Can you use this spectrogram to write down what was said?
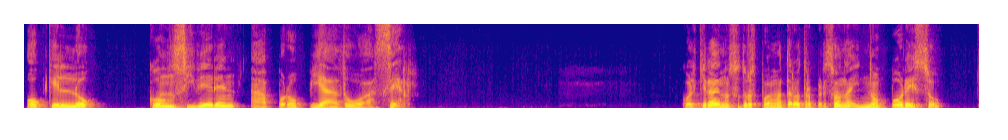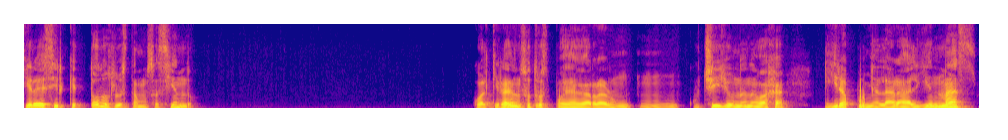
o que lo consideren apropiado hacer. Cualquiera de nosotros puede matar a otra persona y no por eso quiere decir que todos lo estamos haciendo. Cualquiera de nosotros puede agarrar un, cuchillo, una navaja, e ir a apuñalar a alguien más.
